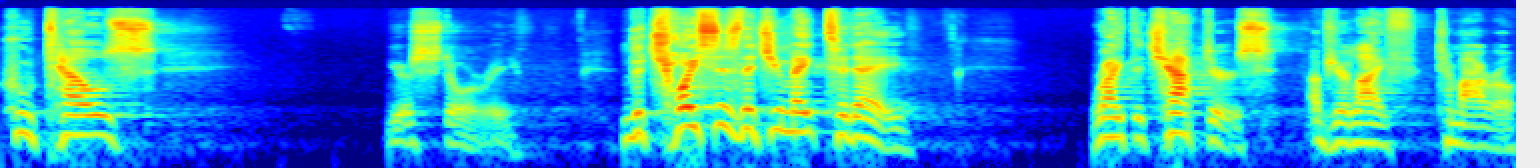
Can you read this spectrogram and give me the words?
who tells your story. The choices that you make today write the chapters of your life tomorrow.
